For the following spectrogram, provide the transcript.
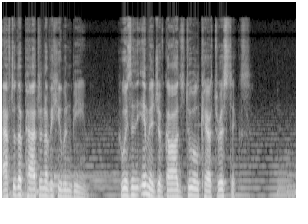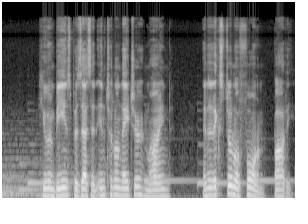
after the pattern of a human being, who is the image of God's dual characteristics. Human beings possess an internal nature, mind, and an external form, body.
